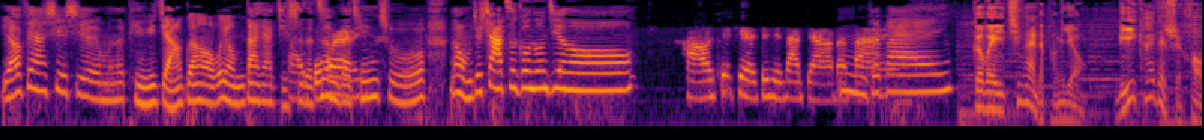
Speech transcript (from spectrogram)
也要非常谢谢我们的品瑜检察官哦，为我们大家解释的这么的清楚。那我们就下次空中见喽。好，谢谢，谢谢大家，拜拜，嗯，拜拜。各位亲爱的朋友，离开的时候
